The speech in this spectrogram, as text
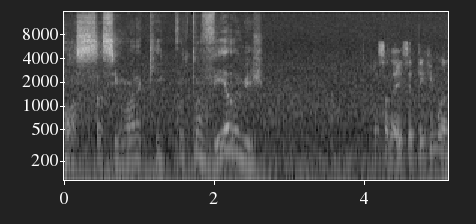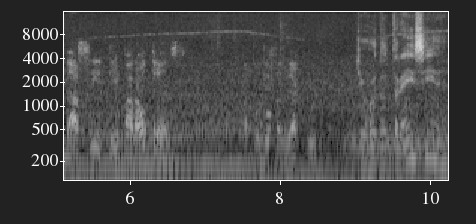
Nossa senhora, que cotovelo, bicho. Essa daí você tem que mandar a CET parar o trânsito. Pra poder fazer a curva. De rodotrem sim, né?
